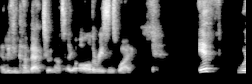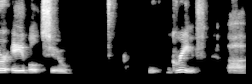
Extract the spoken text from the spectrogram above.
And we can Mm. come back to it and I'll tell you all the reasons why. If we're able to grieve, uh,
